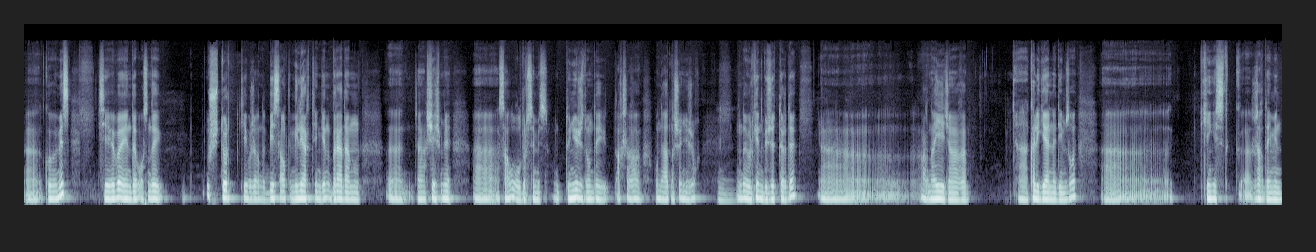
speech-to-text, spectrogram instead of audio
ә, көп емес. Себебі енді осындай үш төрт кейбір жағдайда бес алты миллиард теңгені бір адамның ә, жаңағы шешіміне ә, салу ол дұрыс емес. Дүниежүзінде ондай ақшаға ондай отношение жоқ. Ондай үлкен бюджеттерді ә, арнайы жаңағы ә, коллегиально дейміз ғой. Ә, кеңестік жағдаймен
